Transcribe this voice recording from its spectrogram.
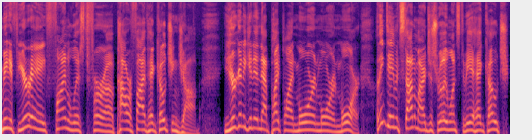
I mean, if you're a finalist for a Power Five head coaching job, you're going to get in that pipeline more and more and more. I think Damon Stoudemire just really wants to be a head coach.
